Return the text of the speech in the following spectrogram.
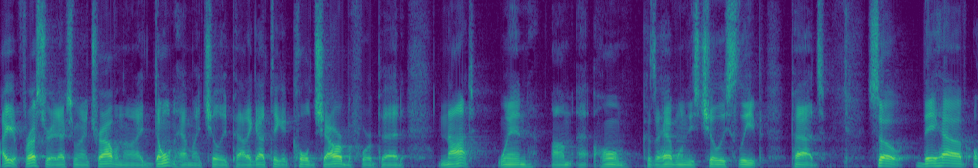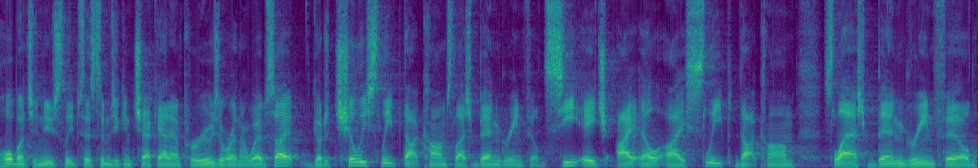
I get frustrated actually when I travel now. I don't have my chili pad. I got to take a cold shower before bed. Not when I'm at home because I have one of these Chili Sleep pads. So they have a whole bunch of new sleep systems you can check out and peruse or on their website. Go to chilisleep.com slash Ben Greenfield, C-H-I-L-I sleep.com slash Ben Greenfield.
